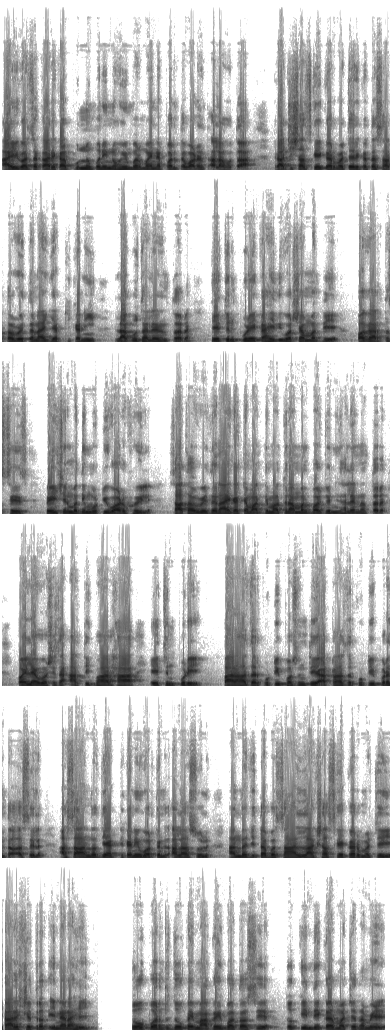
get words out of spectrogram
आयोगाचा कार्यकाळ पूर्णपणे नोव्हेंबर महिन्यापर्यंत वाढवण्यात आला होता. राज्य शासकीय कर्मचारी करता सातवा वेतन आयोग या ठिकाणी लागू झाल्यानंतर तेथून पुढे काही वर्षांमध्ये पगार तसेच पेन्शनमध्ये मोठी वाढ होईल. सातवा वेतन आयोगाच्या माध्यमातून अंमलबजावणी झाल्यानंतर पहिल्या वर्षाचा आर्थिक भार हा येथून पुढे बारा हजार कोटीपासून ते अठरा हजार कोटीपर्यंत असेल असा अंदाज या ठिकाणी वर्तवण्यात आला असून अंदाजे तब्बल सहा लाख शासकीय कर्मचारी कार्यक्षेत्रात येणार आहे. तोपर्यंत जो काही महागाई भत्ता असेल तो केंद्रीय कर्मचाऱ्यांना मिळेल.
